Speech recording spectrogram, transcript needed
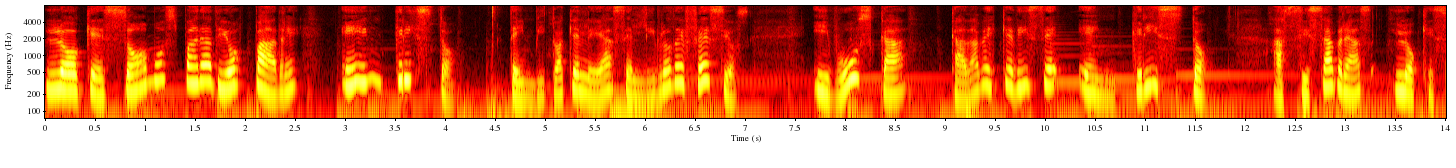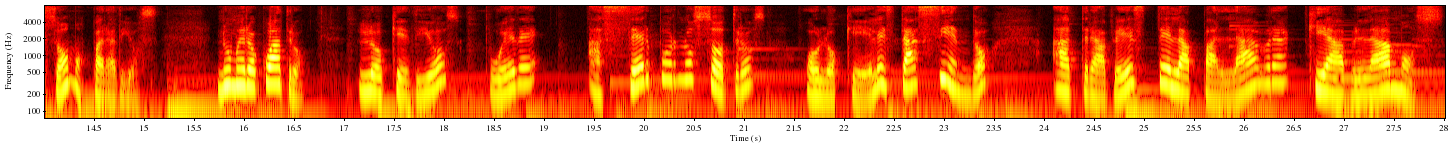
Lo que somos para Dios Padre en Cristo. Te invito a que leas el libro de Efesios y busca cada vez que dice en Cristo. Así sabrás lo que somos para Dios. Número 4. Lo que Dios puede hacer por nosotros o lo que Él está haciendo a través de la palabra que hablamos.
